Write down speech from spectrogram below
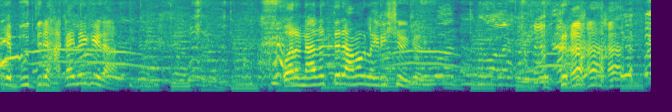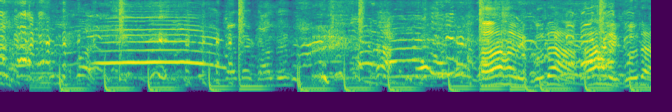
এ বুদ্ধিরে হাঁকাই লাগে এরা ওরা না দেখতে আমাকে লাগে করে আরে খোদা আরে খোদা।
